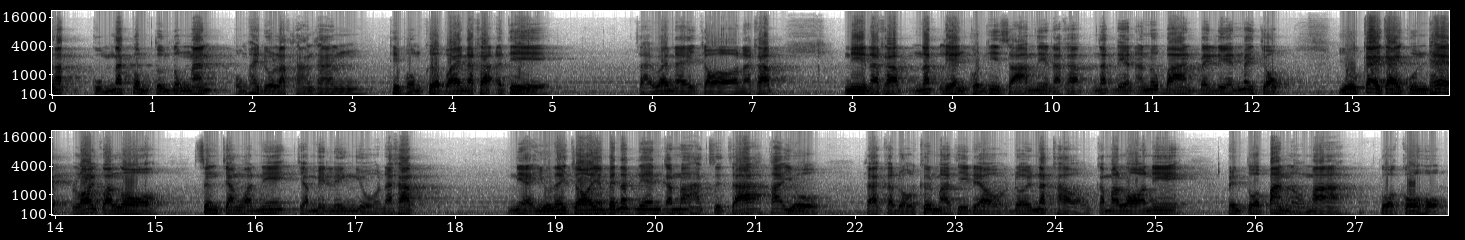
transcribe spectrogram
นักกลุ่มนักต้มตุนตรงนั้น ผมให้ดูหลักฐานทางที่ผมเคลือบไว้นะครับที่ใส่ไว้ในจอนะครับ นี่นะครับนักเรียนคนที่สามนี่นะครับ นักเรียนอนุบาลไปเรียนไม่จบ อยู่ใกล้ๆกรุงเทพร้อยกว่าโล ซึ่งจังหวัดนี้จะมีลิงอยู่นะครับ เนี่ยอยู่ในจอยังเป็นนักเรียนกำลังหักศึกษาพระอยู่แต่กระโดดขึ้นมาทีเดียว โดยนักข่าวกำมารอนี้เป็นตัวปั้นออกมา ตัวโกหก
